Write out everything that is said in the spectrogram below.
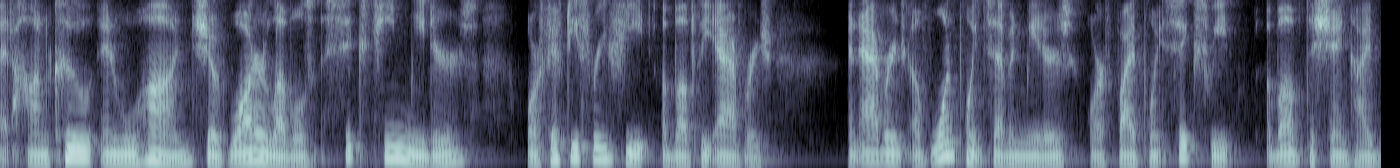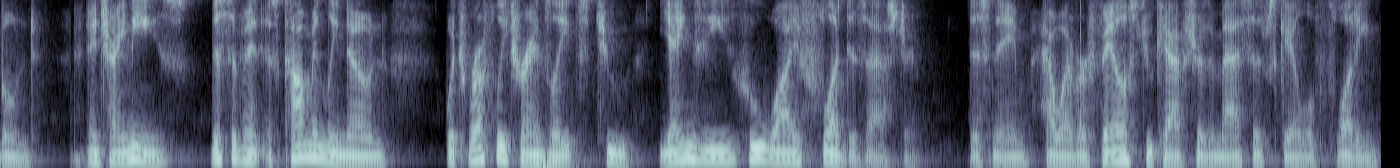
at Hankou in Wuhan showed water levels 16 meters or 53 feet above the average, an average of 1.7 meters or 5.6 feet above the Shanghai Bund. In Chinese, this event is commonly known, which roughly translates to Yangtze Huai flood disaster. This name, however, fails to capture the massive scale of flooding.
